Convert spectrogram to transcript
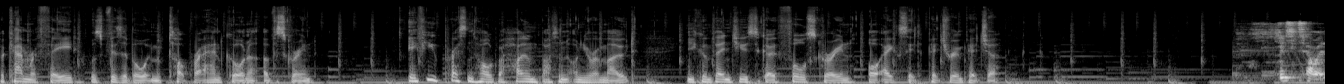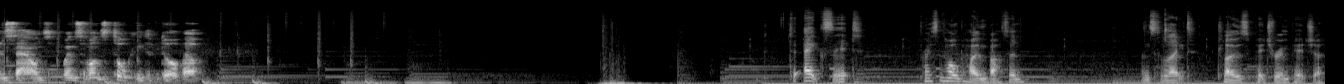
the camera feed was visible in the top right hand corner of the screen. If you press and hold the home button on your remote, you can then choose to go full screen or exit picture in picture. This is how it sounds when someone's talking to the doorbell. To exit, press and hold home button and select close picture in picture.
